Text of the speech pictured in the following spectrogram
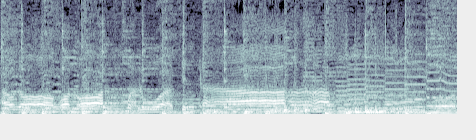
เอาดอกอ่อนอ่อนๆมาลวกกินกาปน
